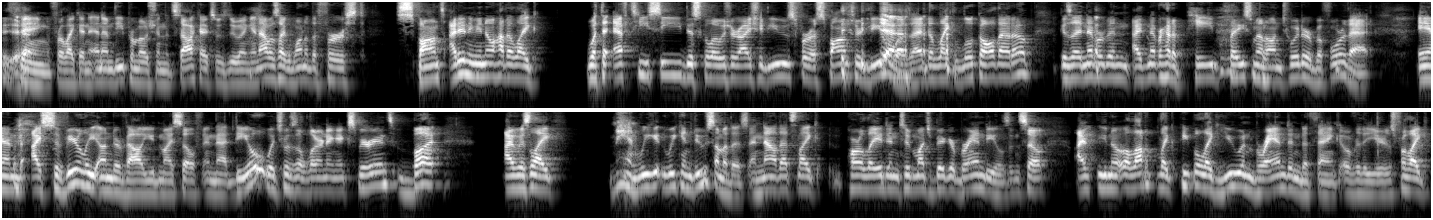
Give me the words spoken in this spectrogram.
Yeah. thing for like an NMD promotion that StockX was doing, and that was like one of the first spons. I didn't even know how to like what the FTC disclosure I should use for a sponsored deal Yeah. was. I had to like look all that up because I'd never been I'd never had a paid placement on Twitter before that. And I severely undervalued myself in that deal, which was a learning experience. But I was like, man, we we can do some of this. And now that's like parlayed into much bigger brand deals. And so I, you know, a lot of like people like you and Brandon to thank over the years for like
